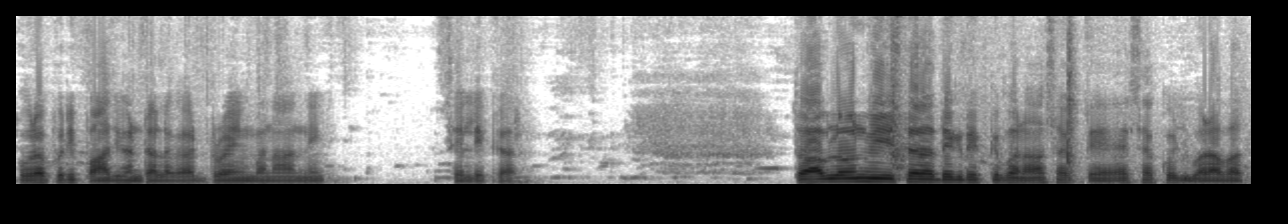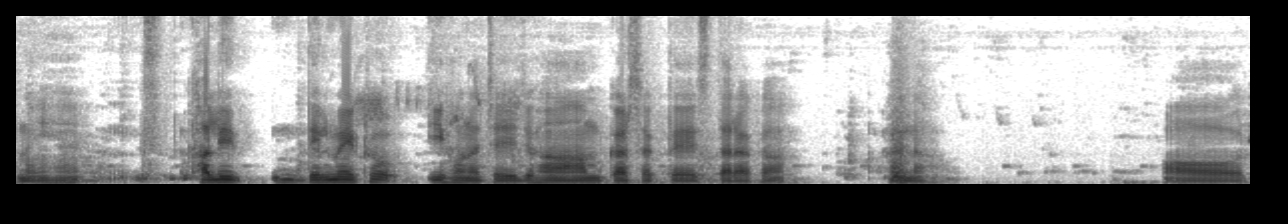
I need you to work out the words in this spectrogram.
पूरा पूरी पाँच घंटा लगा ड्राइंग बनाने से लेकर। तो आप लोग भी इस तरह देख देख के बना सकते हैं, ऐसा कुछ बड़ा बात नहीं है। खाली दिल में एक तो ये होना चाहिए जो हाँ हम कर सकते हैं इस तरह का, है ना? और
